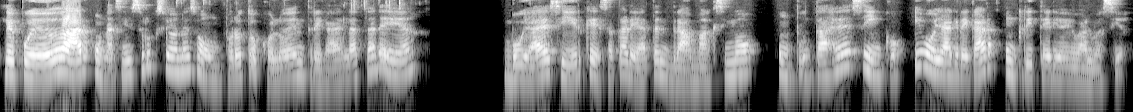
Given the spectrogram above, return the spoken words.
Le puedo dar unas instrucciones o un protocolo de entrega de la tarea. Voy a decir que esta tarea tendrá máximo un puntaje de 5 y voy a agregar un criterio de evaluación.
